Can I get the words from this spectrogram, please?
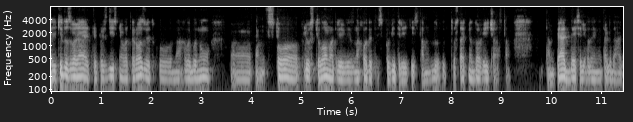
які дозволяють типу, здійснювати розвідку на глибину Е, там в 100 плюс кілометрів і знаходитись в повітрі якийсь там достатньо довгий час, там там 5-10 годин і так далі.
